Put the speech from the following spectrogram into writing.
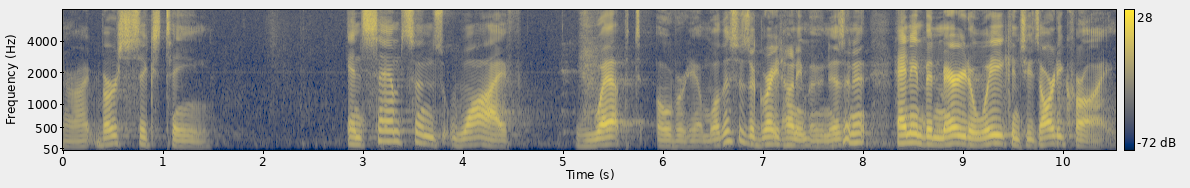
All right, verse 16. And Samson's wife wept over him. Well, this is a great honeymoon, isn't it? Hadn't even been married a week and she's already crying.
